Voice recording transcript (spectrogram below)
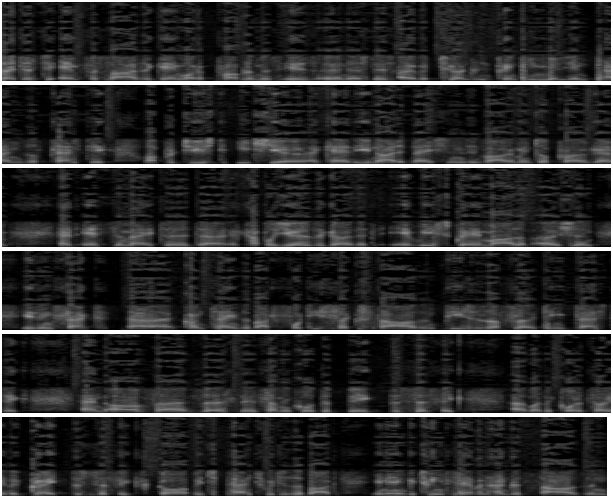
So just to emphasize again what a problem this is, Ernest, there's over 220 million tons of plastic are produced each year. Okay, the United Nations Environmental Program has estimated uh, a couple of years ago that every square mile of ocean is in fact uh, contains about 46,000 pieces of floating plastic. And of uh, this, there's something called the Big Pacific, uh, what they call it, sorry, the Great Pacific Garbage Patch, which is about anything between 700,000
